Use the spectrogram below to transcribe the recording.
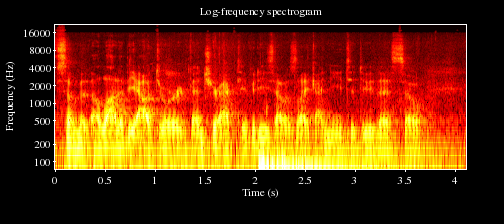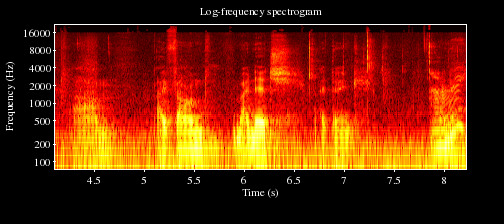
some a lot of the outdoor adventure activities. I was like, I need to do this, so um, I found my niche. I think. All right.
